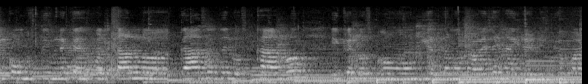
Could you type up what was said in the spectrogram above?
el combustible que sueltan los gases de los carros y que los conviertan otra vez en aire limpio para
